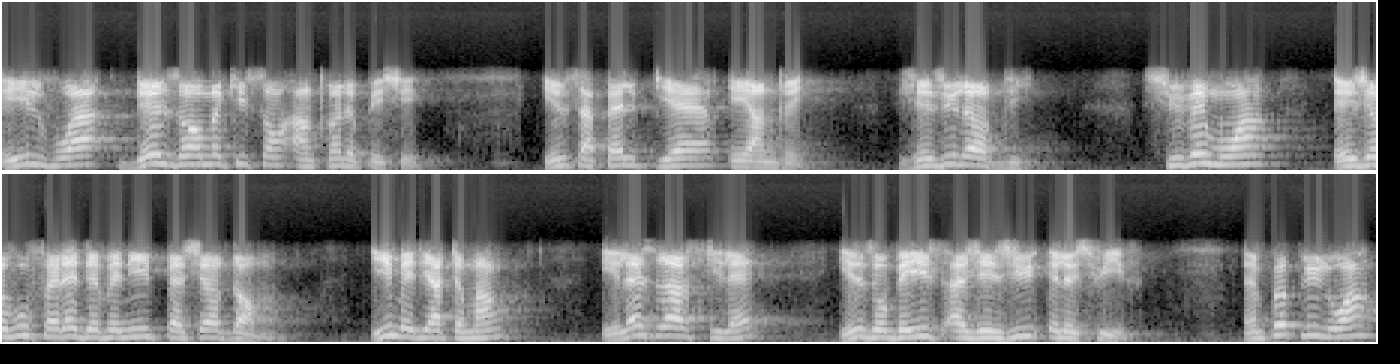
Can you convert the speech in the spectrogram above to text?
et il voit deux hommes qui sont en train de pêcher. Ils s'appellent Pierre et André. Jésus leur dit, Suivez-moi et je vous ferai devenir pêcheurs d'hommes. Immédiatement, ils laissent leur filet, ils obéissent à Jésus et le suivent. Un peu plus loin,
